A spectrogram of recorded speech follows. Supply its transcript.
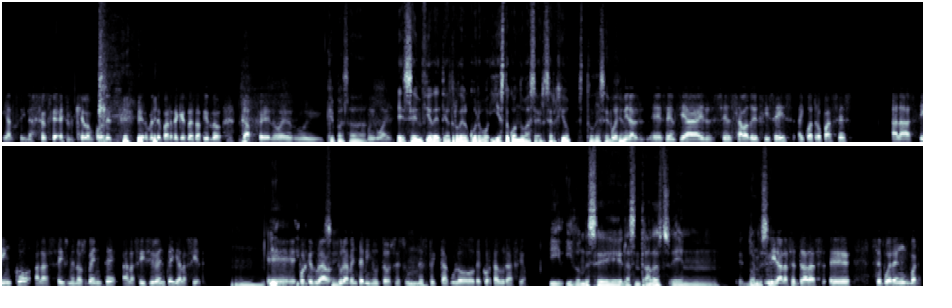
y al final, o sea, es que lo pones y de repente parece que estás haciendo café, ¿no? Es muy... Qué pasada. Muy guay. Esencia de Teatro del Cuervo. ¿Y esto cuándo va a ser, Sergio? ¿Esto de Esencia? Pues mira, Esencia el, el sábado 16, hay cuatro pases, a las 5, a las 6 menos 20, a las 6 y 20 y a las 7. Mm, eh, porque dura, dura 20 minutos, es un espectáculo de corta duración. ¿Y, ¿Y dónde se las entradas? En, Mira, las entradas eh, se pueden, bueno,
